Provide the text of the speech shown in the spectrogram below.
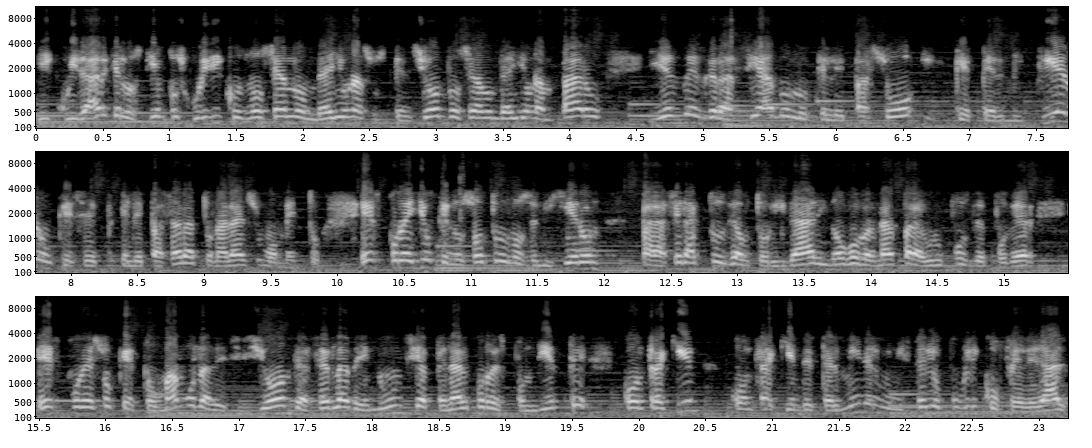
y cuidar que los tiempos jurídicos no sean donde haya una suspensión, no sea donde haya un amparo. Y es desgraciado lo que le pasó y que permitieron que, se, que le pasara a Tonalá en su momento. Es por ello que nosotros nos eligieron para hacer actos de autoridad y no gobernar para grupos de poder. Es por eso que tomamos la decisión de hacer la denuncia penal correspondiente contra quién, contra quien determine el Ministerio Público Federal.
